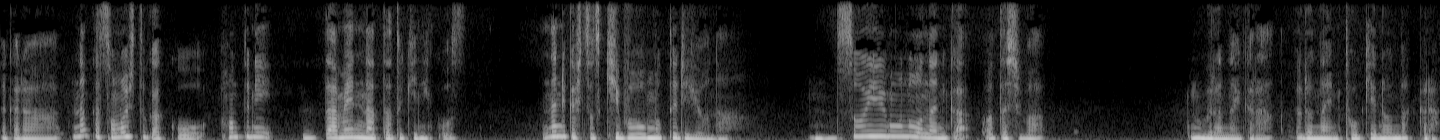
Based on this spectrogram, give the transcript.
だから、なんかその人がこう、本当にダメになった時にこう、何か一つ希望を持てるような、うん、そういうものを何か私は、占いから、占いの統計の中から、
